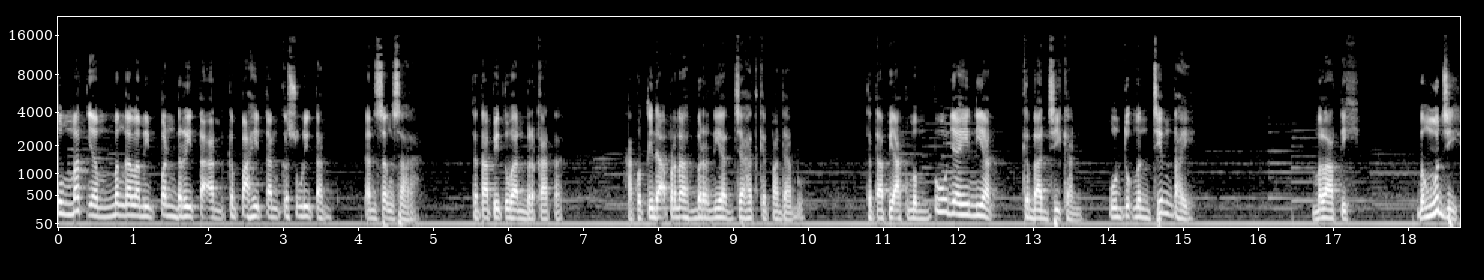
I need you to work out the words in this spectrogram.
umatnya mengalami penderitaan, kepahitan, kesulitan, dan sengsara. Tetapi Tuhan berkata, Aku tidak pernah berniat jahat kepadamu, tetapi aku mempunyai niat kebajikan untuk mencintai, melatih, menguji,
